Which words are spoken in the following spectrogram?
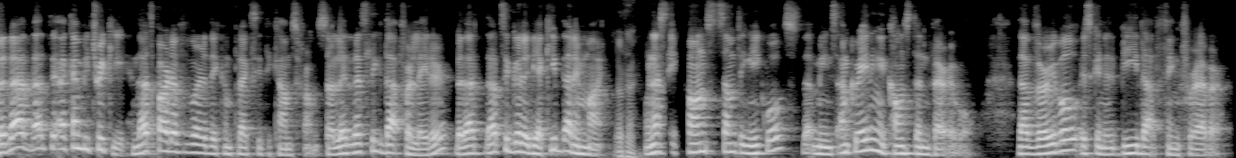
But that, that that can be tricky, and that's part of where the complexity comes from. So let, let's leave that for later. But that, that's a good idea. Keep that in mind. okay, When I say const something equals, that means I'm creating a constant variable. That variable is going to be that thing forever.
